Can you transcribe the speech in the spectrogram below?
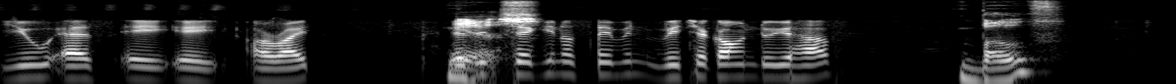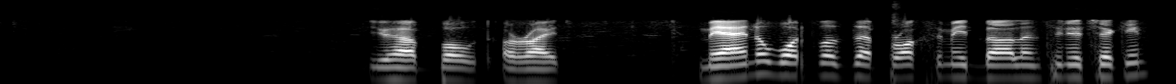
USAA. All right. Is Yes. it checking or saving? Which account do you have? Both. You have both. All right. May I know what was the approximate balance in your checking?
